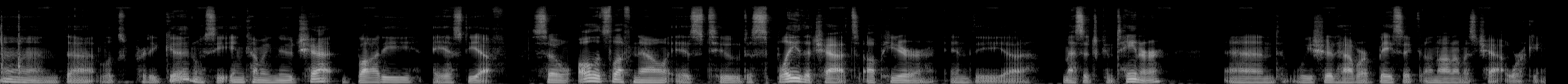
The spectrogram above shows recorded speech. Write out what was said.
And that looks pretty good. We see incoming new chat, body, ASDF. So all that's left now is to display the chats up here in the uh, message container and we should have our basic anonymous chat working.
